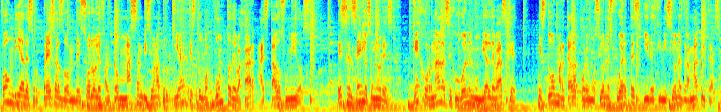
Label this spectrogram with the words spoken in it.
Fue un día de sorpresas donde solo le faltó más ambición a Turquía que estuvo a punto de bajar a Estados Unidos. Es en serio, señores. ¿Qué jornada se jugó en el Mundial de Básquet? Estuvo marcada por emociones fuertes y definiciones dramáticas.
